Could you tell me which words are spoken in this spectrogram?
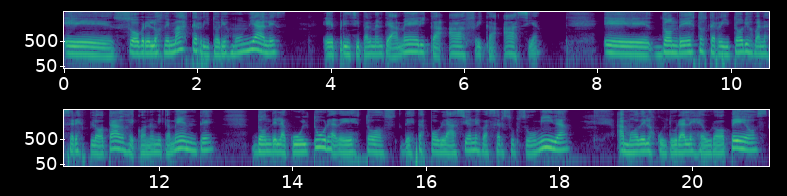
eh, sobre los demás territorios mundiales, principalmente América, África, Asia, donde estos territorios van a ser explotados económicamente, donde la cultura de, estos, de estas poblaciones va a ser subsumida a modelos culturales europeos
